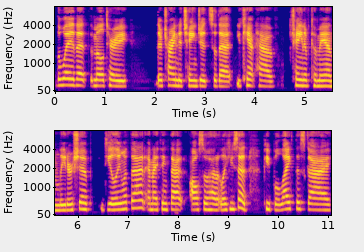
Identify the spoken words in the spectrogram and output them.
the way that the military they're trying to change it so that you can't have chain of command leadership dealing with that. And I think that also had, like you said, people like this guy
